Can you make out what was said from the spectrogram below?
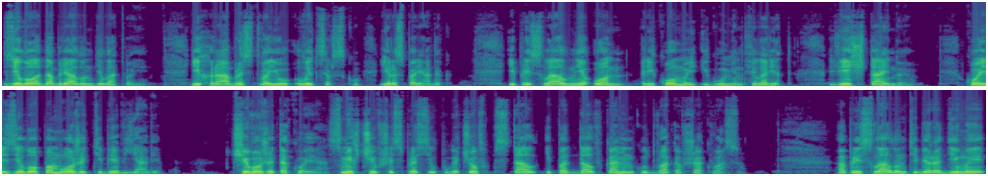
Зело одобрял он дела твои, и храбрость твою лыцарскую, и распорядок. И прислал мне он, рекомый игумен Филарет, вещь тайную, кое зело поможет тебе в яве. Чего же такое? смягчившись, спросил Пугачев, встал и поддал в каменку два ковша квасу. А прислал он тебе, родимый,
